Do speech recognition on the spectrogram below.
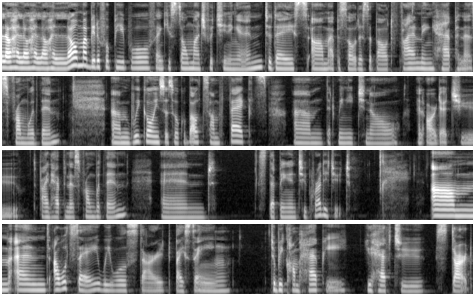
Hello, hello, hello, hello, my beautiful people. Thank you so much for tuning in. Today's um, episode is about finding happiness from within. Um, we're going to talk about some facts um, that we need to know in order to find happiness from within and stepping into gratitude. Um, and I would say we will start by saying to become happy, you have to start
